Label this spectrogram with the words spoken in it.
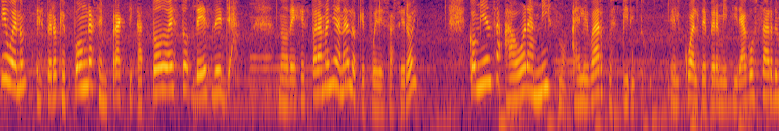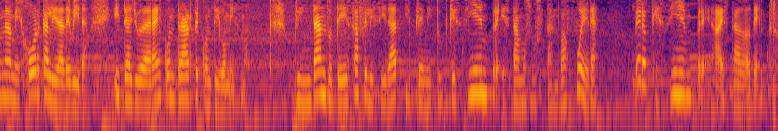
Y bueno, espero que pongas en práctica todo esto desde ya. No dejes para mañana lo que puedes hacer hoy. Comienza ahora mismo a elevar tu espíritu, el cual te permitirá gozar de una mejor calidad de vida y te ayudará a encontrarte contigo mismo brindándote esa felicidad y plenitud que siempre estamos buscando afuera, pero que siempre ha estado adentro.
